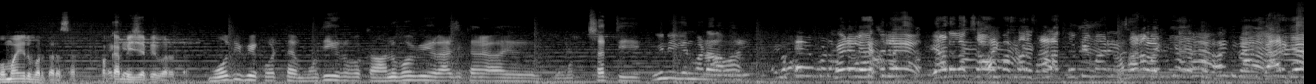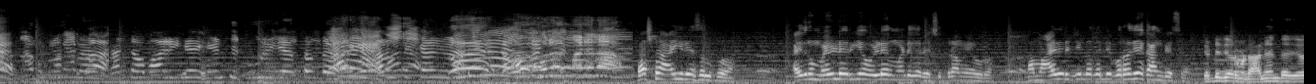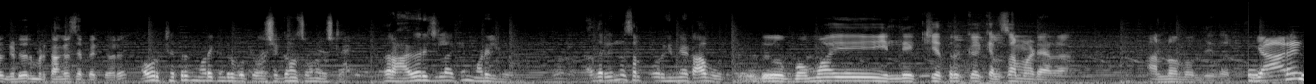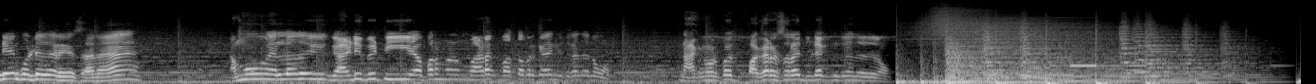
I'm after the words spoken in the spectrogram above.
ಬೊಮ್ಮಾಯಿರು ಬರ್ತಾರೆ ಸರ್. ಪಕ್ಕ J BJP ಬರುತ್ತೆ. ಮೋದಿ ಬೇಕು ಒಟ್ಟ ಮೋದಿ ಇರ್ಬೇಕು ಅನುಭವಿ ರಾಜಕಾರಣ ಸತ್ತಿ. ಏನ್ ಮಾಡವ ಕಷ್ಟ ಆಗಿದೆ ಸ್ವಲ್ಪ. ಐದ್ರು ಮಹಿಳೆಯರಿಗೆ ಒಳ್ಳೇದು ಮಾಡಿದ್ದಾರೆ ಸಿದ್ದರಾಮಯ್ಯ ಅವರು. ನಮ್ಮ ಹಾವೇರಿ ಜಿಲ್ಲೆಯಲ್ಲಿ ಬರೋದೇ ಕಾಂಗ್ರೆಸ್. ಗಡ್ಡಿದೇವ್ರ ಮಠ ಆನಂದ ದೇವ್ರ ಗಡ್ಡಿದೇವ್ರ ಮಠ ಕಾಂಗ್ರೆಸ್ ಅಭ್ಯರ್ಥಿ ಅವರು. ಅವ್ರ ಕ್ಷೇತ್ರಕ್ಕೆ ಮಾಡಕ್ಕಿಂದಿರ್ಬೇಕು ಅವ್ರು ಶಿಗ್ಗಾಂವ್ ಸೋಣ ಅಷ್ಟೇ. ಅದ್ರ ಹಾವೇರಿ ಜಿಲ್ಲಾಕ್ಕೆ ಮಾಡಿಲ್ರಿ ಅವ್ರು ಅದರಿಂದ ಸ್ವಲ್ಪ ಅವ್ರಿಗೆ ಹಿನ್ನೆಟ್ ಆಗ್ಬೋದು. ಇದು ಬೊಮ್ಮಾಯಿ ಇಲ್ಲಿ ಕ್ಷೇತ್ರಕ್ಕೆ ಕೆಲಸ ಮಾಡ್ಯಾರ ಅನ್ನೋದೊಂದು ಇದೆ. ಗ್ಯಾರಂಟಿ ಏನು ಕೊಟ್ಟಿದ್ದಾರೆ ಸರ? ನಮ್ಮ ಎಲ್ಲರೂ ಈ ಗಾಡಿ ಬಿಟ್ಟು ಈ ವ್ಯಾಪಾರ ಮಾಡ್- ಮಾಡಕ್ ಮತ್ತೊಬ್ಬರ ಕೈ ನಿಂತ್ಕೊಂಡೆ ನಾವು. ನಾಲ್ಕುನೂರು ರೂಪಾಯಿ ಪಗಾರ ಸಲ ದುಡಿಯಕ್ಕೆ ನಿಂತ್ಕೊಂಡಿದ್ದೀವಿ ನಾವು.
